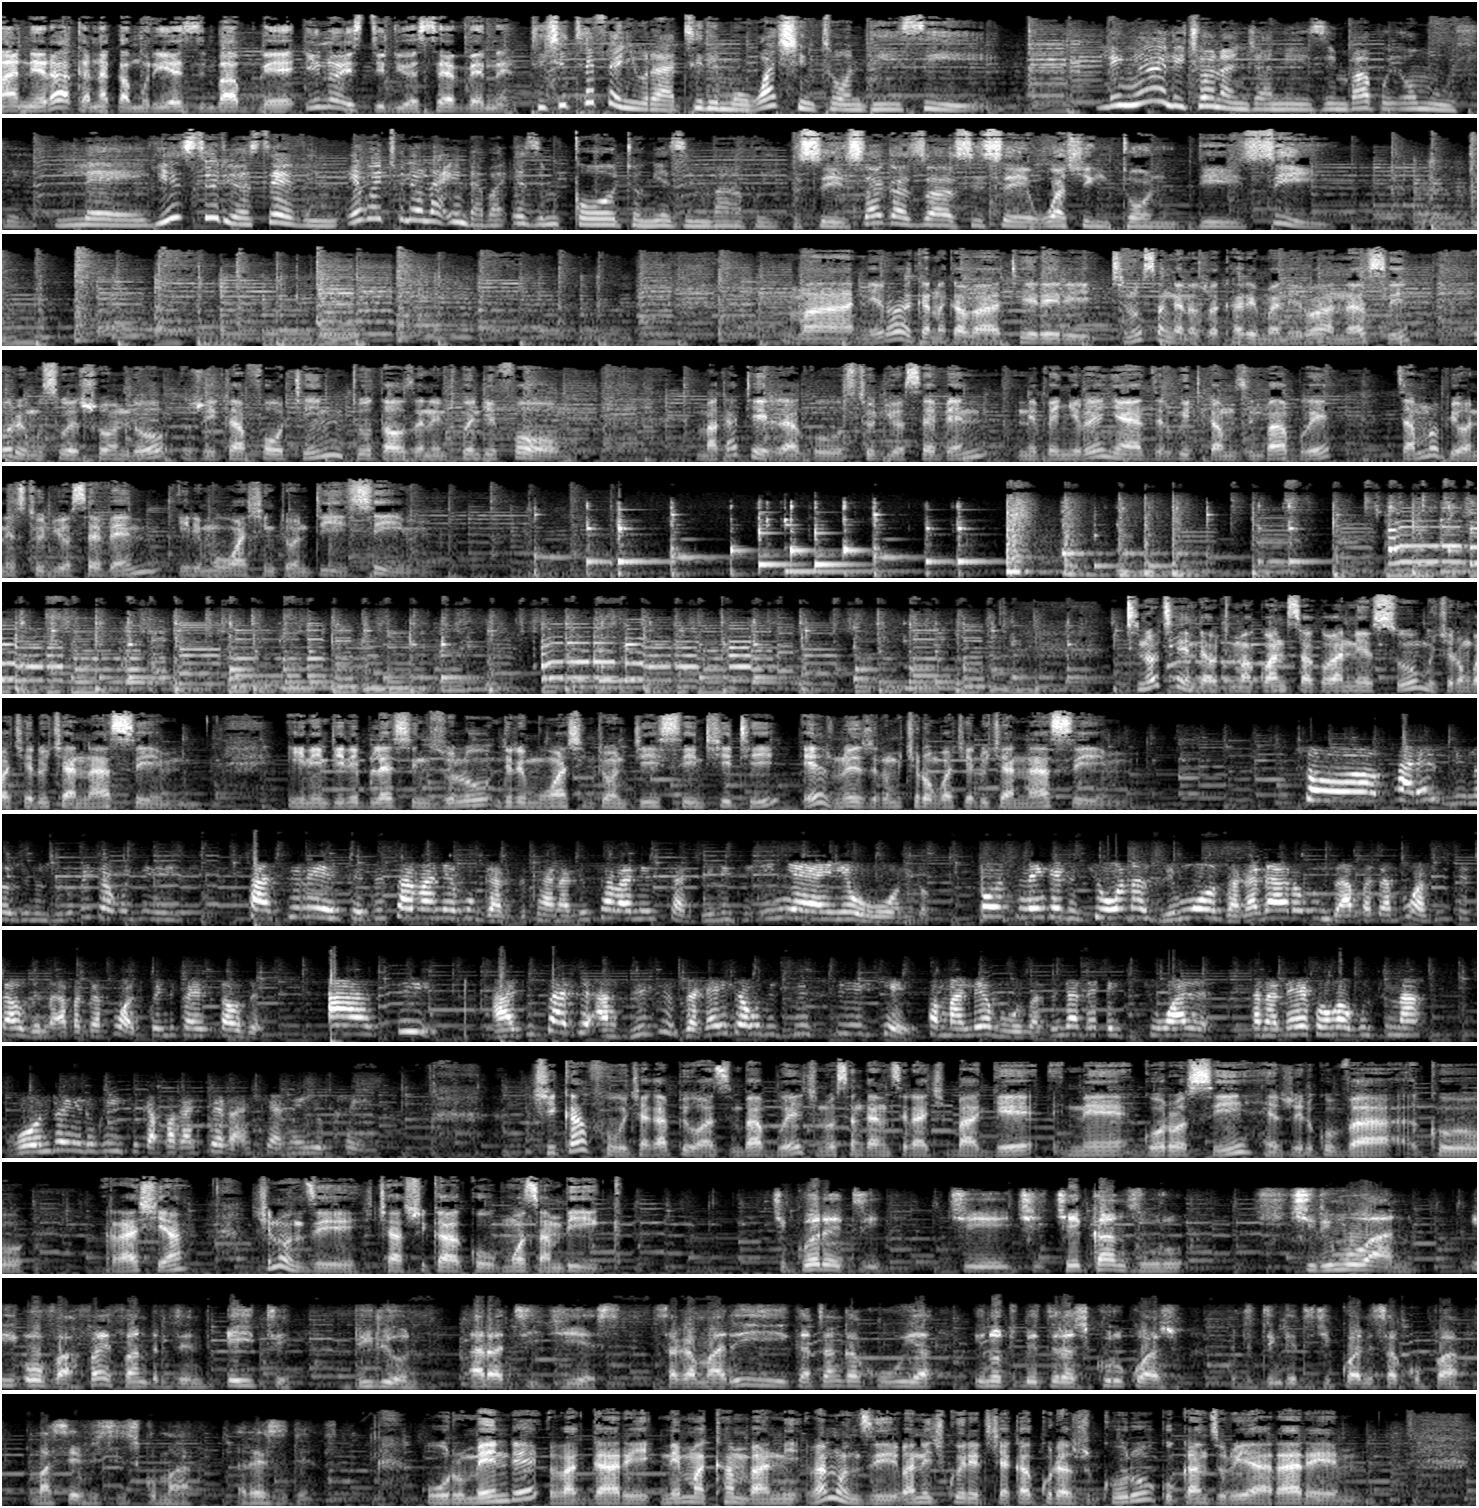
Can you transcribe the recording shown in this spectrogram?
manhero akanaka mhuri yezimbabwe ino istudio 7 tichitefenyura tiri muwashington dc lingalitshona njani zimbabwe omuhle? Le yistudio 7 ekwethulela indaba ezimqotho ngezimbabwe. Sisakaza sisewashington dc manhero akanaka vateereri tinosangana zvakare manhero anhasi uri musi wesvondo zvita 14 2024 makateerera kustudio 7 nepfenyuro yenyaya dziri kuitika muzimbabwe dzamunopiwa nestudio 7 iri muwashington dc tinotenda kuti makwanisa kuva nesu muchirongwa chedu chanhasi ini ndini blessing zulu ndiri muwashington dc ndichiti ezvinoi zviri muchirongwa chedu chanhasi. So pare zvino zvinhu zviri kuita kuti pasi rese tisava nekugadzikana tisava nestability inyaya yehondo. So tinenge tichiona zvimo zvakadaro kunzi apa tapiwa 50 000 apa tapiwa 25 000 asi hatisati hazvisi zvakaita kuti tisvike pamalevels atingadai tichiwana kana dai kwanga kusina hondo iri kuitika pakati perussia neukraine chikafu chakapiwa zimbabwe chinosanganisira chibage negorosi zviri kubva kurussia chinonzi chasvika kumozambique chikwereti chekanzuru chiri muvanhu. Over 580 billion rtgs saka mari iyi ikatanga kuuya inotibetsera zvikuru kwazvo kuti tinge tichikwanisa kupa maservices kumaresidence hurumende vagari nemakambani vanonzi vane chikwereti chakakura zvikuru kukanzuru yeharare.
